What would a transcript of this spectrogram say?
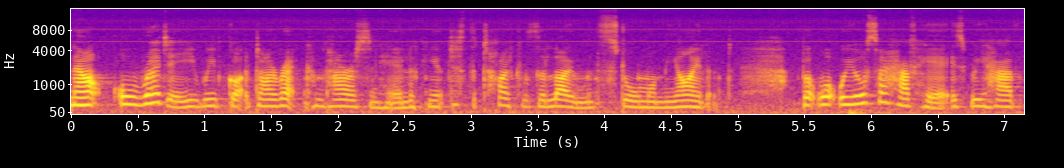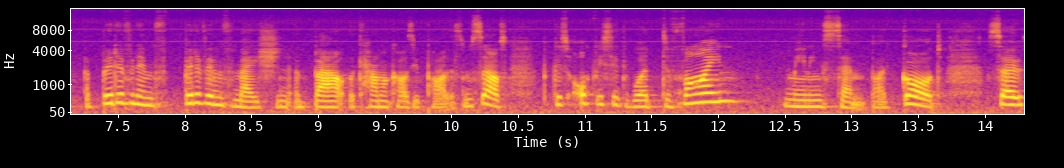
Now, already we've got a direct comparison here, looking at just the titles alone with Storm on the Island. But what we also have here is we have a bit of, an bit of information about the kamikaze pilots themselves, because obviously the word divine meaning sent by God. So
